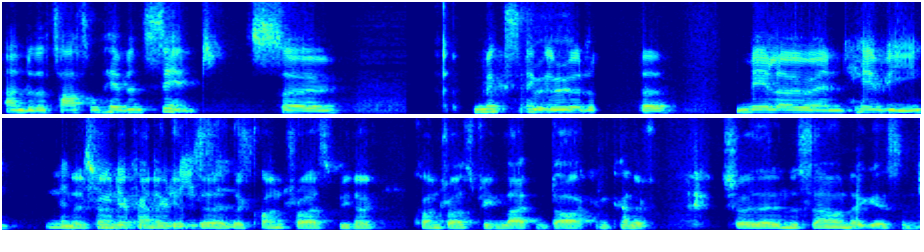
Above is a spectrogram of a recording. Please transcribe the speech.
under the title Heaven Sent. So mixing a uh, bit of the mellow and heavy. And in two different to kind of releases. get the, the contrast, you know, contrast between light and dark and kind of show that in the sound, I guess. And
